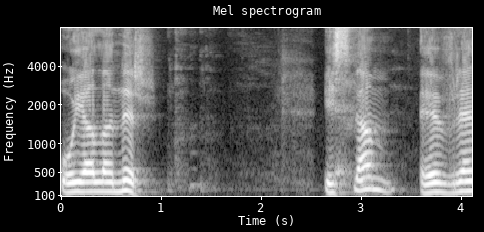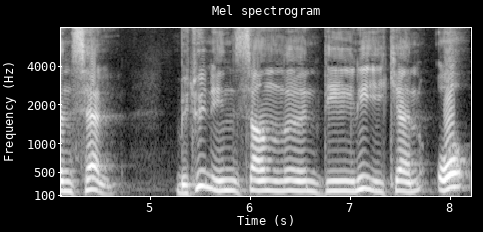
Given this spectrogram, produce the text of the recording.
Oyalanır. İslam evrensel, bütün insanlığın dini iken o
